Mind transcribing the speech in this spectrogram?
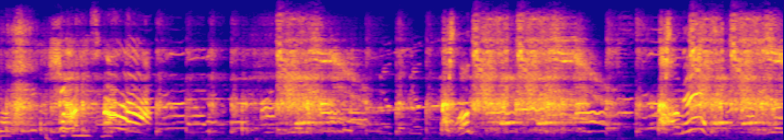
Come in!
